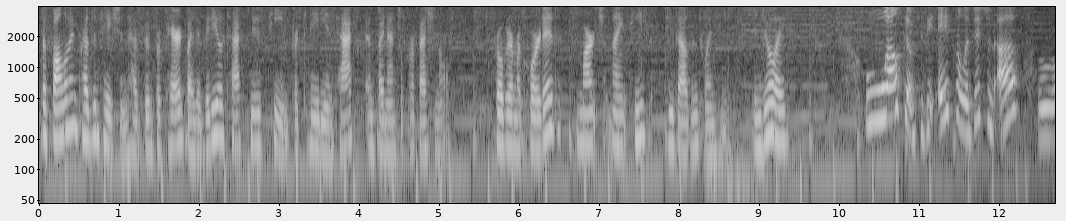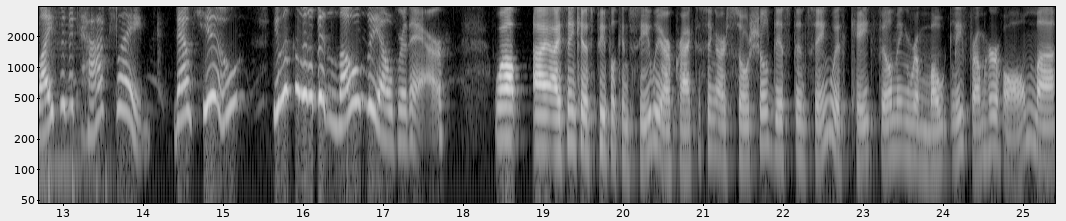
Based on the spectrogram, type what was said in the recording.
The following presentation has been prepared by the Video Tax News team for Canadian tax and financial professionals. Program recorded March 19th, 2020. Enjoy. Welcome to the April edition of Life in the Tax Lane. Now, Hugh, you look a little bit lonely over there. Well, I, I, think as people can see, we are practicing our social distancing with Kate filming remotely from her home. Uh,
